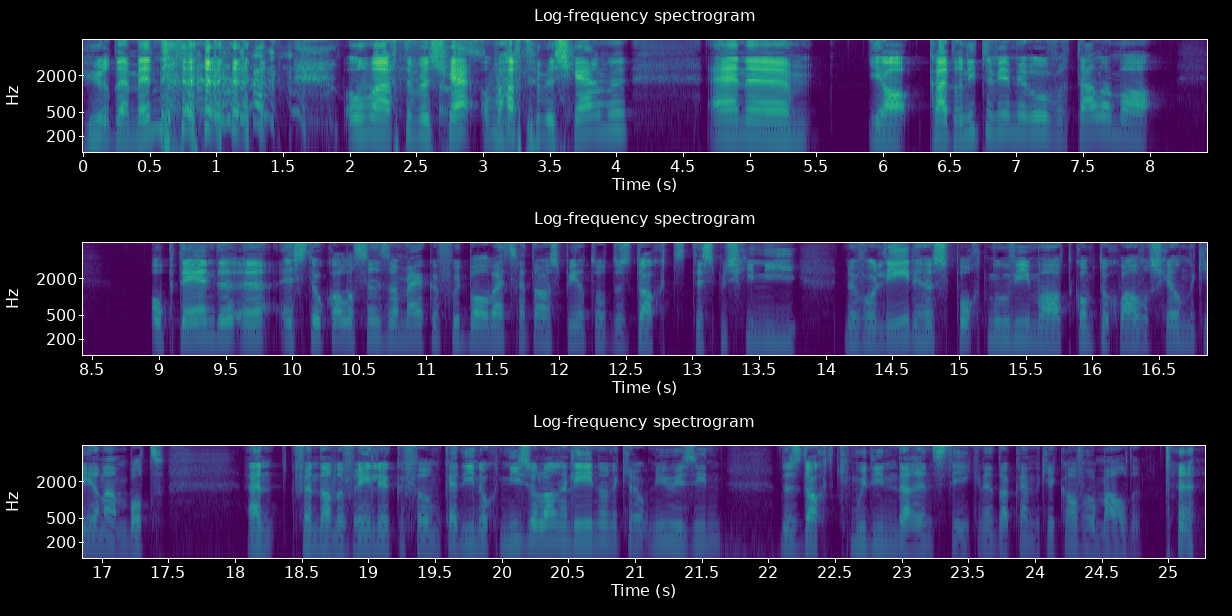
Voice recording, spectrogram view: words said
huurde hem in om, haar te bescher- om haar te beschermen. En ehm, ja, ik ga er niet te veel meer over vertellen, maar op het einde eh, is het ook alleszins een American voetbalwedstrijd dat gespeeld wordt. Dus dacht, het is misschien niet een volledige sportmovie, maar het komt toch wel verschillende keren aan bod. En ik vind dat een vrij leuke film. Ik heb die nog niet zo lang geleden nog een keer opnieuw gezien. Dus dacht ik, moet die daarin steken, dat ik een keer kan vermelden.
